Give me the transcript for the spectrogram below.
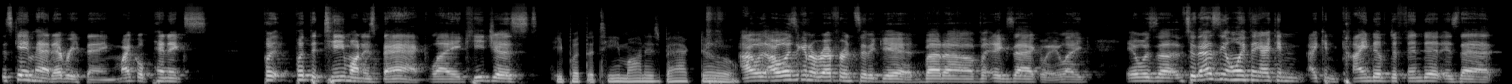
this game had everything. Michael Penix put put the team on his back. Like he just he put the team on his back though. I was I wasn't gonna reference it again, but uh but exactly like it was uh so that's the only thing I can I can kind of defend it is that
